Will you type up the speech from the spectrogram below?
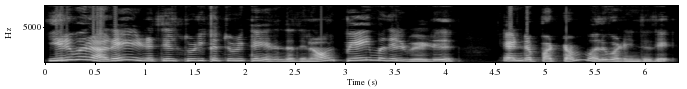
இருவர் அதே இடத்தில் துடிக்க துடிக்க இருந்ததினால் பேய்மதில் வீடு என்ற பட்டம் வலுவடைந்தது.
